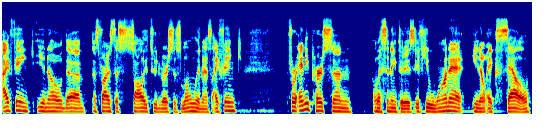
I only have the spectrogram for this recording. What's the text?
i think you know the as far as the solitude versus loneliness i think for any person listening to this if you want to you know excel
